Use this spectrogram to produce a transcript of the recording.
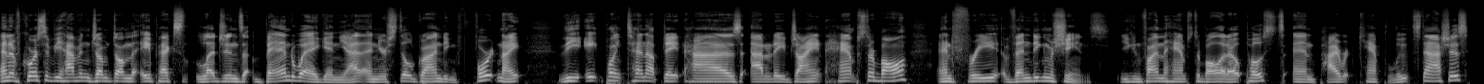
And of course, if you haven't jumped on the Apex Legends bandwagon yet and you're still grinding Fortnite, the 8.10 update has added a giant hamster ball and free vending machines. You can find the hamster ball at outposts and pirate camp loot stashes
